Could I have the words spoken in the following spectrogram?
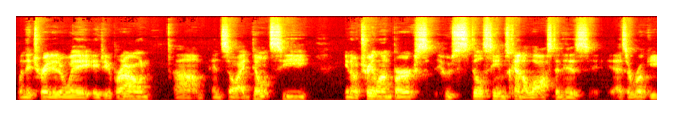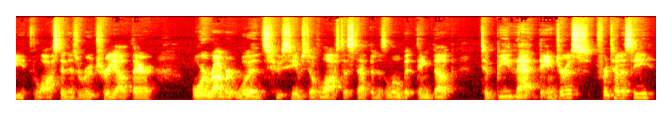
when they traded away AJ Brown, um, and so I don't see, you know, Treylon Burks, who still seems kind of lost in his as a rookie, lost in his route tree out there, or Robert Woods, who seems to have lost a step and is a little bit dinged up, to be that dangerous for Tennessee,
